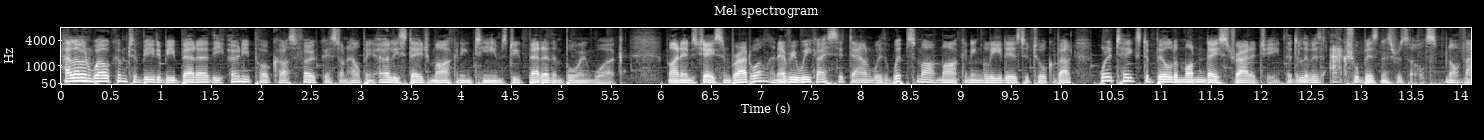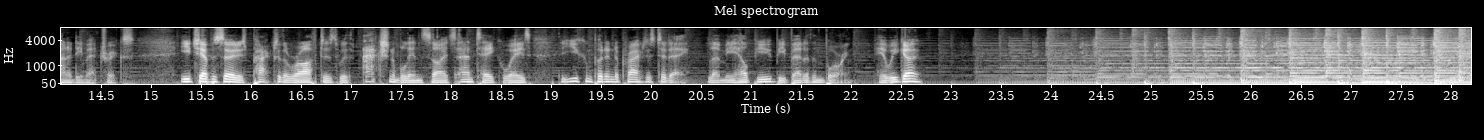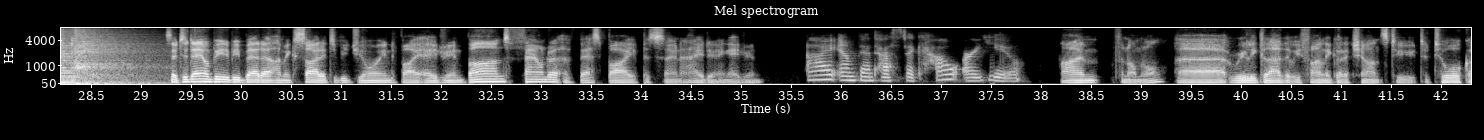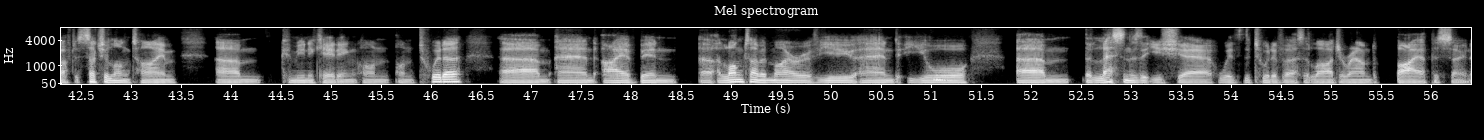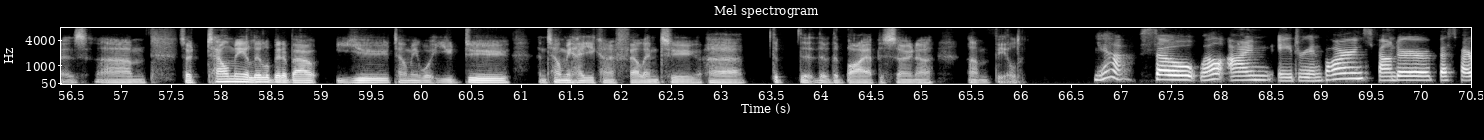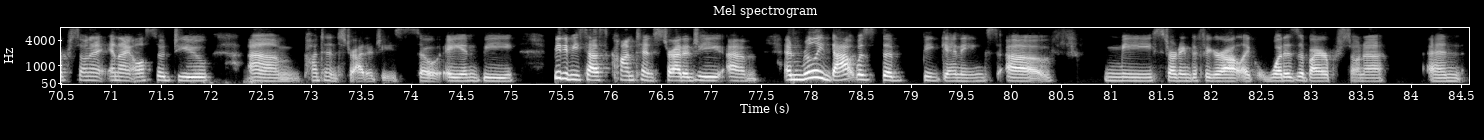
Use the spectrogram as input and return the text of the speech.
Hello and welcome to B2B Better, the only podcast focused on helping early stage marketing teams do better than boring work. My name is Jason Bradwell, and every week I sit down with whip smart marketing leaders to talk about what it takes to build a modern day strategy that delivers actual business results, not vanity metrics. Each episode is packed to the rafters with actionable insights and takeaways that you can put into practice today. Let me help you be better than boring. Here we go. So today on B2B Better, I'm excited to be joined by Adrienne Barnes, founder of Best Buy Persona. How are you doing, Adrienne? I am fantastic. How are you? I'm phenomenal. Uh, really glad that we finally got a chance to to talk after such a long time um, communicating on on Twitter. Um, and I have been a, a long time admirer of you and your. Um, the lessons that you share with the Twitterverse at large around buyer personas. Um, so tell me a little bit about you. Tell me what you do, and tell me how you kind of fell into uh, the, the, the buyer persona um, field. Yeah. So, well, I'm Adrienne Barnes, founder Best Buyer Persona, and I also do um, content strategies. So A and B, B2B SaaS content strategy. Um, and really that was the beginnings of me starting to figure out like what is a buyer persona and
